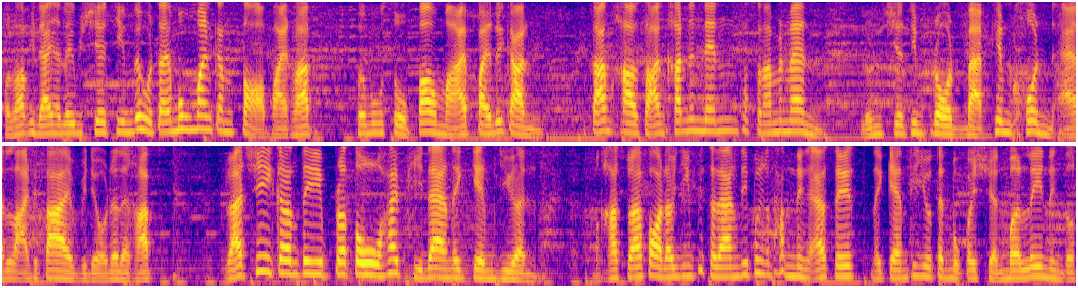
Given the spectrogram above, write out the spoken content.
ผลว่าพี่แดงอย่าลืมเชียร์ทีมด้วยหัวใจมุ่งมั่นกันต่อไปครับ เพื่อมุ่งสู่เป้าหมายไปด้วยกัน ตามข่าวสารคัดเน้นๆทัศนะแม่นๆ ลุ้นเชียร์ทีมโปรดแบบเข้มข้นแอดไลน์ที่ใต้วิดีโอได้เลยครับราชี่การันตีประตูให้ผีแดงในเกมเยือนมาคัสแรฟฟอร์ดเรายิงพิสแดงที่เพิ่งจะทำหนึ่งแอสซิสต์ในเกมที่ยูเต็ดบุกไปเฉือนเบอร์ลี่1ต่อ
